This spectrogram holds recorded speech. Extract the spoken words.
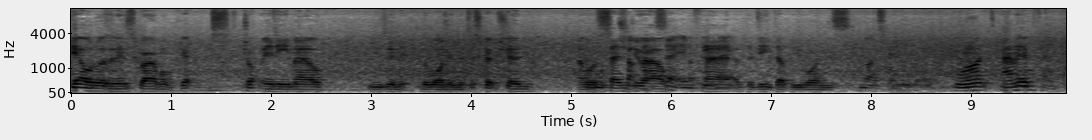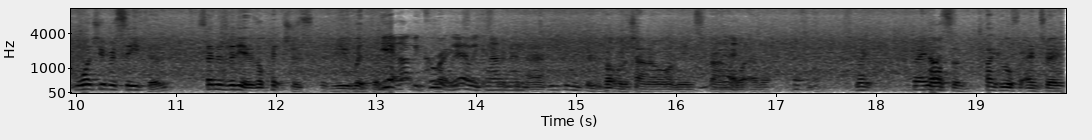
Get hold of us on Instagram or get, drop me an email using the one in the description, and we'll send chuck you out a pair of the VW ones. Nice one. Alright, and if, you. once you've received them, send us videos or pictures of you with them. Yeah, that'd be cool. Great. Yeah, we can add them in. uh, We can- put on the channel or on the Instagram Yeah. or whatever. Definitely. Great. Very nice. Awesome. Thank you all for entering.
